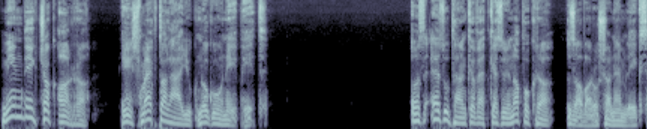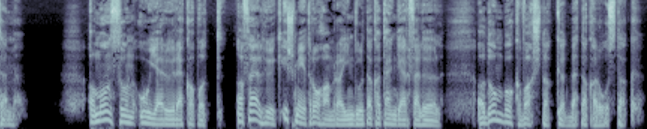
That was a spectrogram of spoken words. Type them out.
Mindig csak arra, és megtaláljuk Nogó népét. Az ezután következő napokra zavarosan emlékszem. A monszun új erőre kapott, a felhők ismét rohamra indultak a tenger felől, a dombok vastag ködbe takaróztak.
